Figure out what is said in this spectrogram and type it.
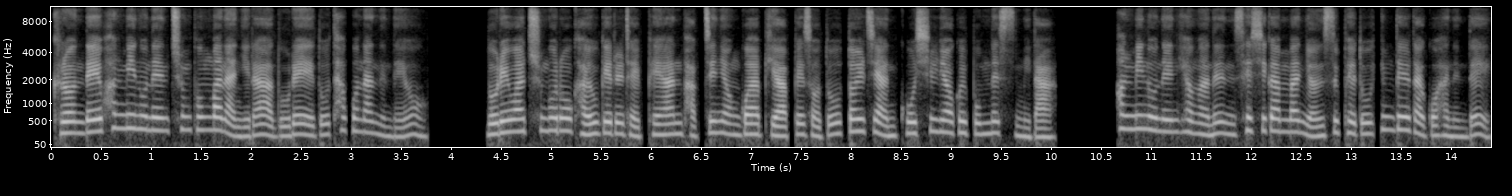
그런데 황민호는 춤뿐만 아니라 노래에도 타고났는데요. 노래와 춤으로 가요계를 제패한 박진영과 비앞에서도 떨지 않고 실력을 뽐냈습니다. 황민호는 형아는 3시간만 연습해도 힘들다고 하는데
